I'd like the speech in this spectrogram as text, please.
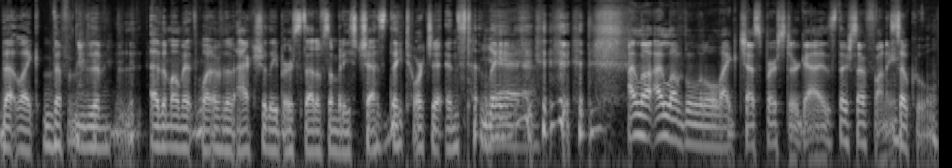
That like the the at the moment one of them actually bursts out of somebody's chest, they torch it instantly. Yeah. I love I love the little like chest burster guys. They're so funny. so cool.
